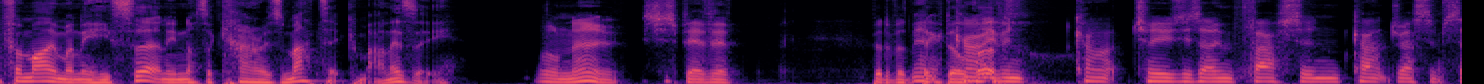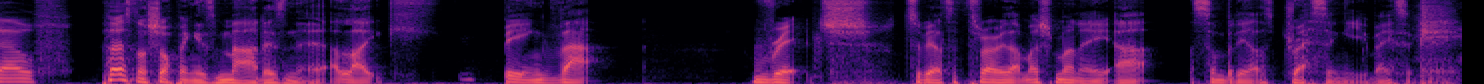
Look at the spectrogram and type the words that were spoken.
For my money, he's certainly not a charismatic man, is he? Well, no, it's just a bit of a Bit of a yeah, big dull can't even can't choose his own fashion, can't dress himself. Personal shopping is mad, isn't it? Like being that rich to be able to throw that much money at somebody else dressing you, basically.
